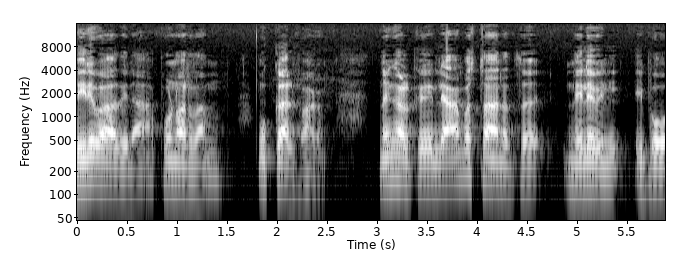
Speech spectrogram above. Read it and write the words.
തിരുവാതിര പുണർന്നം മുക്കാൽ ഭാഗം. നിങ്ങൾക്ക് ലാഭസ്ഥാനത്ത് നിലവിൽ ഇപ്പോൾ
